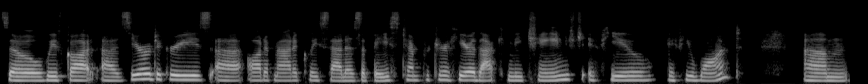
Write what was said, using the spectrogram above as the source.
So we've got uh, zero degrees uh, automatically set as a base temperature here. That can be changed if you if you want. Um,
